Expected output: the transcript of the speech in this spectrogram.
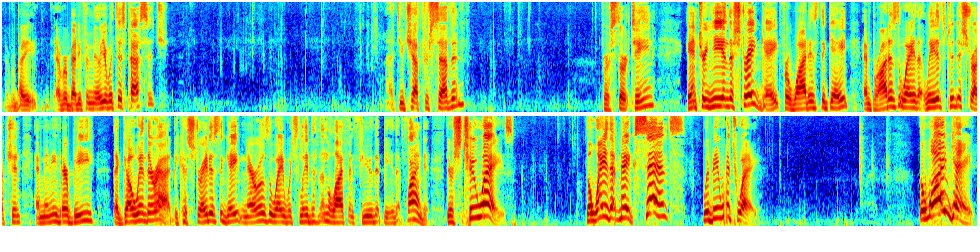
Everybody, everybody familiar with this passage? Matthew chapter 7, verse 13. Enter ye in the strait gate, for wide is the gate, and broad is the way that leadeth to destruction, and many there be that go in thereat, because strait is the gate, and narrow is the way which leadeth into life, and few that be that find it. There's two ways. The way that makes sense would be which way? The wide gate,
